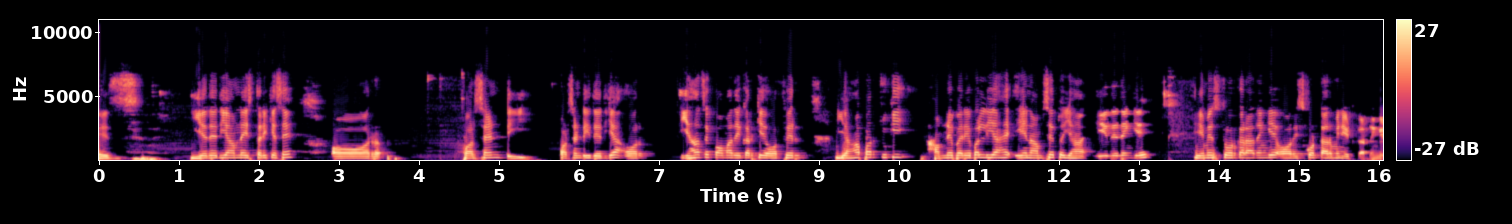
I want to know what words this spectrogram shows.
इज़ ये दे दिया हमने इस तरीके से, और परसेंट डी परसेंट डी दे दिया, और यहाँ से कॉमा दे करके, और फिर यहाँ पर चूँकि हमने वेरिएबल लिया है ए नाम से तो यहाँ ए दे देंगे। ए में स्टोर करा देंगे और इसको टर्मिनेट कर देंगे।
